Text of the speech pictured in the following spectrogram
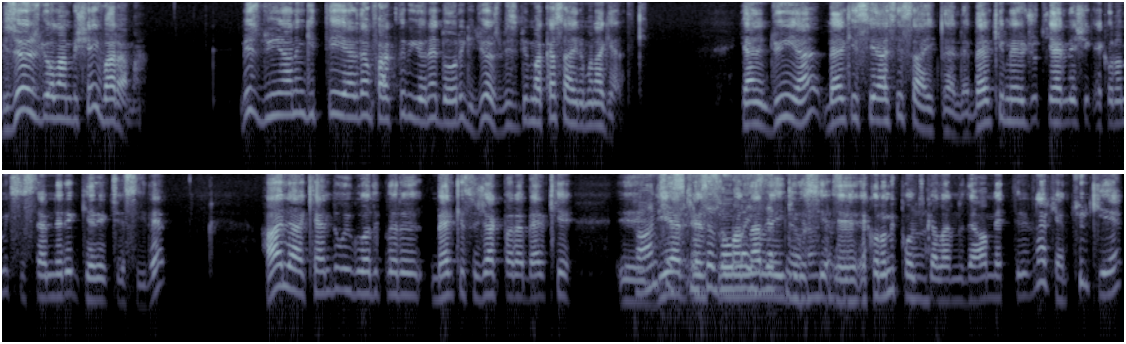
Bize özgü olan bir şey var ama. Biz dünyanın gittiği yerden farklı bir yöne doğru gidiyoruz. Biz bir makas ayrımına geldik. Yani dünya belki siyasi sahiplerle, belki mevcut yerleşik ekonomik sistemleri gerekçesiyle hala kendi uyguladıkları belki sıcak para, belki e, Sanchez diğer kimse zorla enstrümanlarla ilgili kanka si- e, ekonomik politikalarını devam ettirirlerken Türkiye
